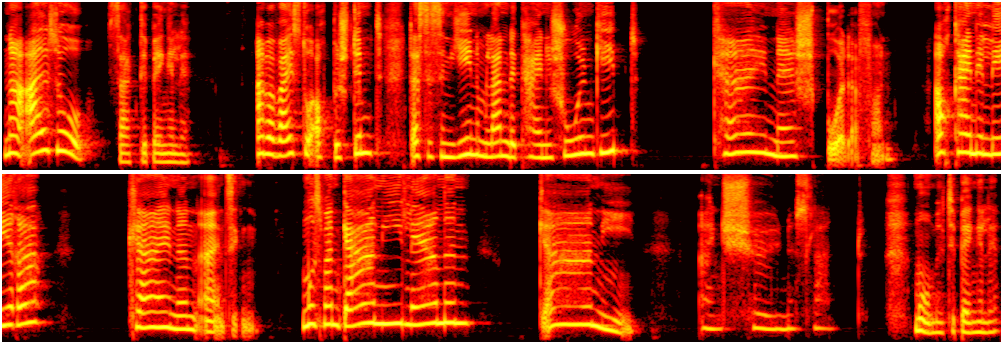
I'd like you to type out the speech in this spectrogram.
Na also, sagte Bengele. Aber weißt du auch bestimmt, dass es in jenem Lande keine Schulen gibt? Keine Spur davon. Auch keine Lehrer? Keinen einzigen. Muss man gar nie lernen? Gar nie. Ein schönes Land, murmelte Bengele.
